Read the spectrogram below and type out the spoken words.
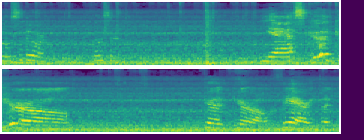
Close the door. Close it. Yes, good girl. Good girl. Very good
